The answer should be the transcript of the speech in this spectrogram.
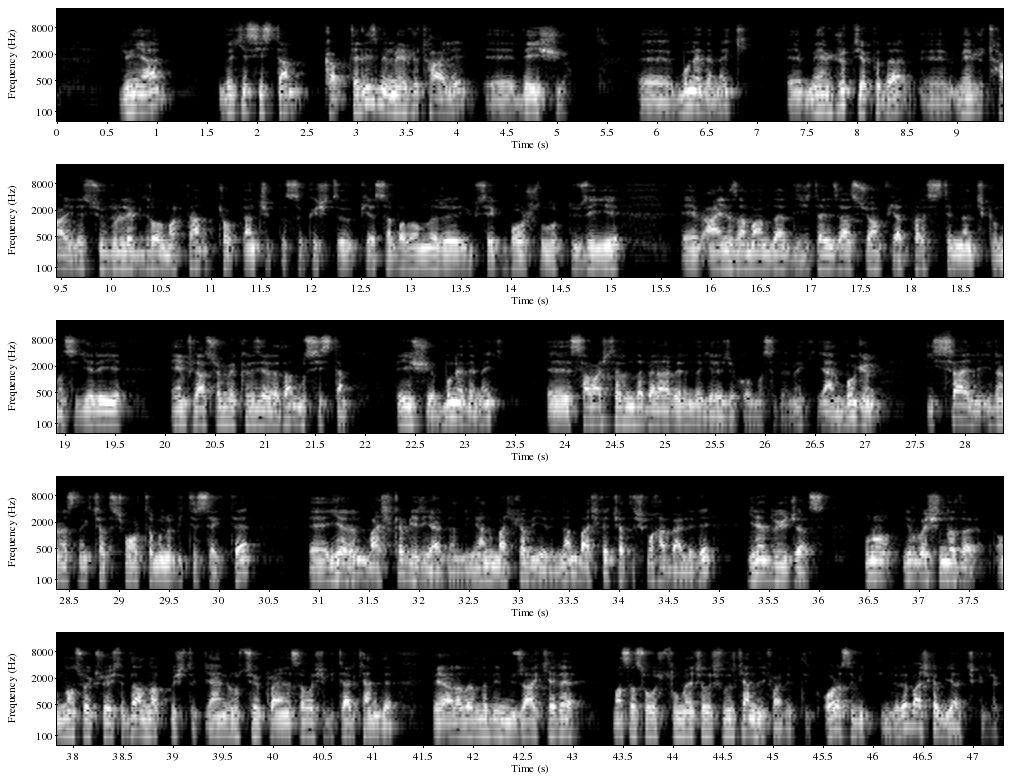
Dünyadaki sistem kapitalizmin mevcut hali e, değişiyor. E, bu ne demek? E, mevcut yapıda e, mevcut haliyle sürdürülebilir olmaktan çoktan çıktı. Sıkıştı, piyasa balonları, yüksek borçluluk düzeyi, e, aynı zamanda dijitalizasyon, fiyat para sisteminden çıkılması gereği enflasyon ve kriz yaratan bu sistem değişiyor. Bu ne demek? E, savaşların da beraberinde gelecek olması demek. Yani bugün İsrail ile İran arasındaki çatışma ortamını bitirsek de e, yarın başka bir yerden, dünyanın başka bir yerinden başka çatışma haberleri yine duyacağız. Bunu yılbaşında da ondan sonraki süreçte de anlatmıştık. Yani Rusya-Ukrayna savaşı biterken de veya aralarında bir müzakere masası oluşturulmaya çalışılırken de ifade ettik. Orası bittiğinde de başka bir yer çıkacak.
